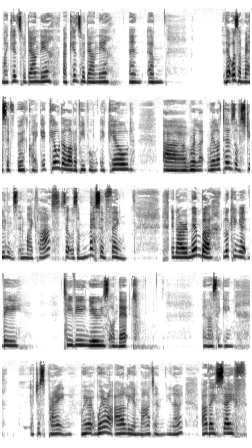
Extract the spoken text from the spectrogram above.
my kids were down there, our kids were down there, and um, that was a massive earthquake. It killed a lot of people. It killed uh, rel- relatives of students in my class. So it was a massive thing. And I remember looking at the TV news on that, and I was thinking, just praying. Where where are Ali and Martin? You know, are they safe?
